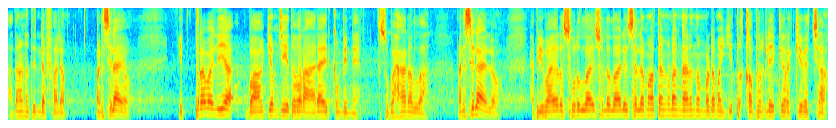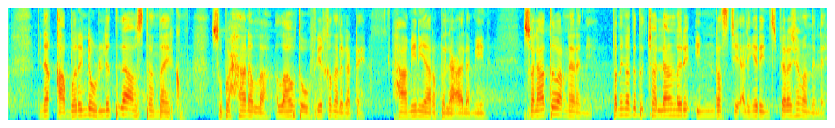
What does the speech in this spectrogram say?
അതാണ് ഇതിന്റെ ഫലം. മനസ്സിലായോ? ഇത്ര വലിയ ഭാഗ്യം ചെയ്തവർ ആരായിരിക്കും പിന്നെ? സുബഹാനല്ല. മനസ്സിലായല്ലോ? ഹബീബായ റസൂലുള്ളാഹി സ്വല്ലല്ലാഹി അലൈഹി വസല്ലമ തങ്ങളെങ്ങാനും നമ്മുടെ മയ്യത്ത് ഖബറിലേക്ക് ഇറക്കി വെച്ചാൽ പിന്നെ ഖബറിന്റെ ഉള്ളിലത്തെ അവസ്ഥ എന്തായിരിക്കും? സുബഹാനല്ല. അള്ളാഹു തൗഫീഖ് നൽകട്ടെ. ഹാമീൻ യാ റബ്ബൽ ആലമീൻ. സ്വലാത്ത് പറഞ്ഞുതരഞ്ഞി അപ്പം നിങ്ങൾക്ക് ഇത് ചൊല്ലാനുള്ളൊരു ഇൻട്രസ്റ്റ് അല്ലെങ്കിൽ ഒരു ഇൻസ്പിറേഷൻ വന്നില്ലേ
